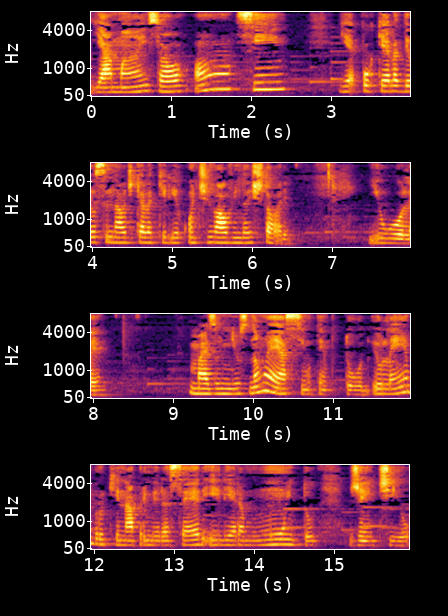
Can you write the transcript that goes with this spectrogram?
E a mãe só, oh, sim. E é porque ela deu sinal de que ela queria continuar ouvindo a história. E o Ole, mas o Nils não é assim o tempo todo. Eu lembro que na primeira série ele era muito gentil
